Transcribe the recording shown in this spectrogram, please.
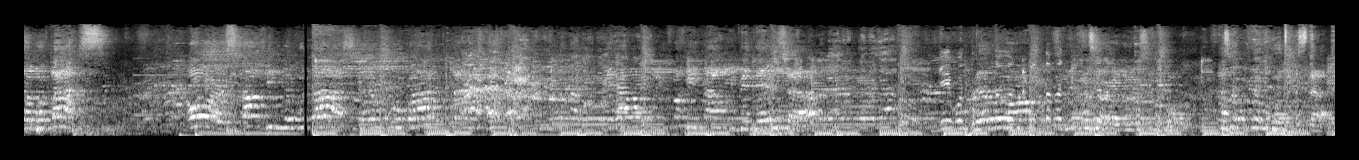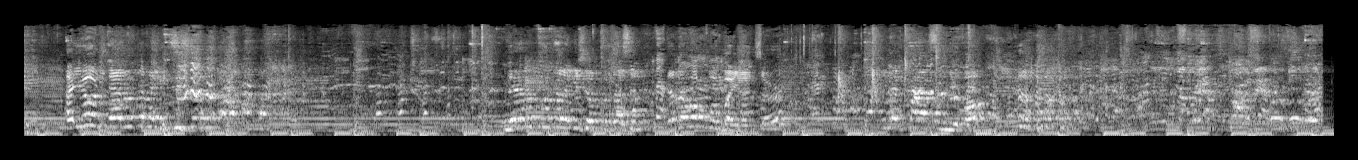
na butas or stocking na butas. Meron po ba? Kailangan po ipakita ang ebidensya Gibon pero doon. Punta ka ko siya kayo kasi po. Nasa ko yung butas natin. Ayun, meron talaga siya. meron po talaga siya butas. Dalawa po ba yun, sir? Pinagpasan niyo po?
